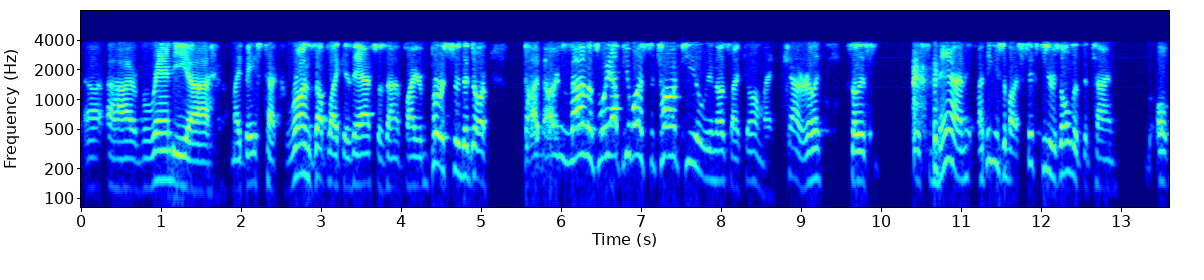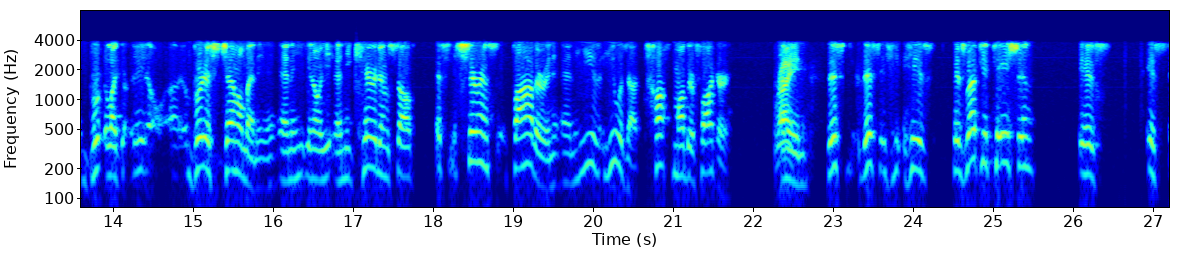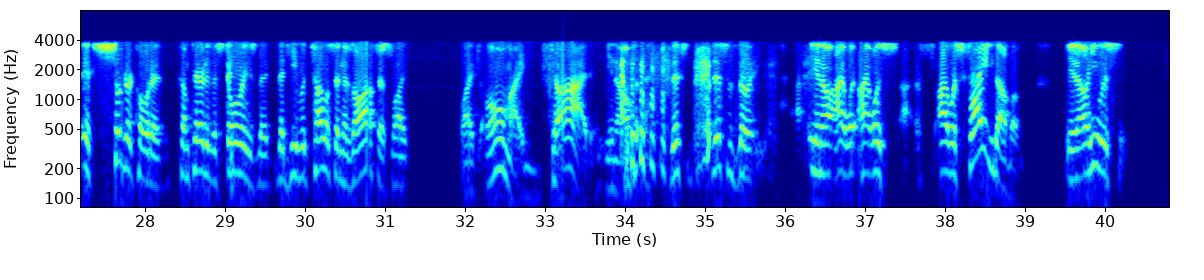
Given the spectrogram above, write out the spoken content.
uh, uh, Randy, uh, my bass tech, runs up like his ass was on fire, bursts through the door. Don Arden's on his way up. He wants to talk to you. You know, it's like, oh my god, really? So this this man, I think he's about sixty years old at the time, like you know, a British gentleman, and he, you know, he, and he carried himself. It's Sharon's father, and and he he was a tough motherfucker. Right. I mean, this this his his reputation is is it's sugar coated compared to the stories that that he would tell us in his office. Like, like oh my god, you know, this this is the, you know, I I was I was frightened of him. You know, he was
